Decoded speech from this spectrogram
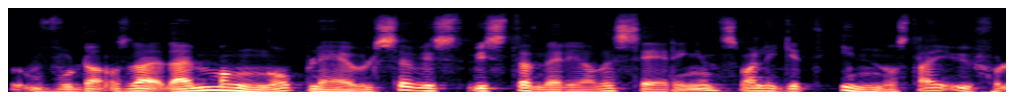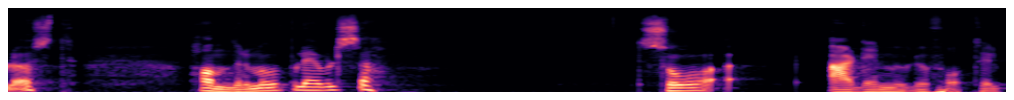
hvordan, altså det, er, mange opplevelser. Hvis, hvis, denne realiseringen som har ligget inne hos deg uforløst, handler om en opplevelse, så er det mulig å få til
